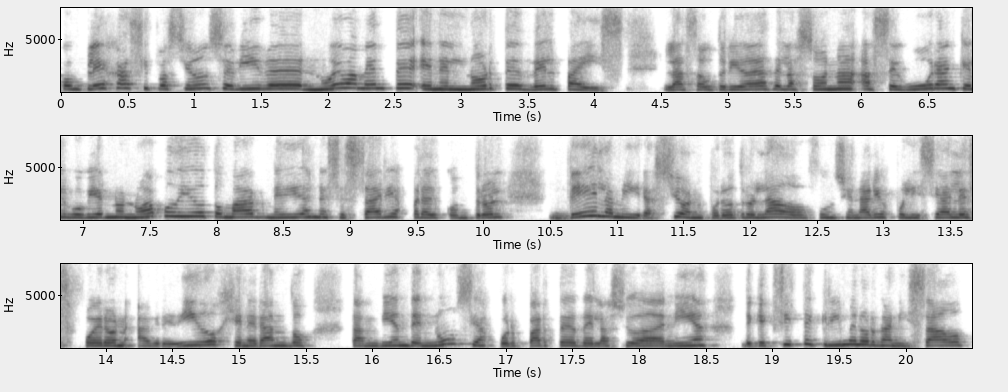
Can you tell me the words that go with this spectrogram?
compleja situación se vive nuevamente en el norte del país. Las autoridades de la zona aseguran que el gobierno no ha podido tomar medidas necesarias para el control de la migración. Por otro lado, funcionarios policiales fueron agredidos, generando también denuncias por parte de la ciudadanía de que existe crimen organizado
